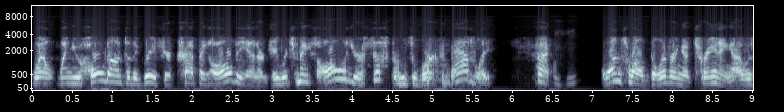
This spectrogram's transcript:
Well, when you hold on to the grief, you're trapping all the energy, which makes all your systems work badly. In fact, mm-hmm once while delivering a training, I was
